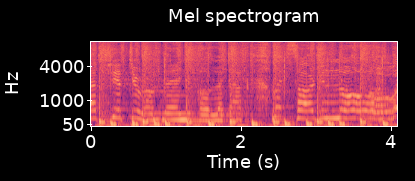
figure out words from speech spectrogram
left, shift your arm, then you pull it back. Let's hard, you know. Oh,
